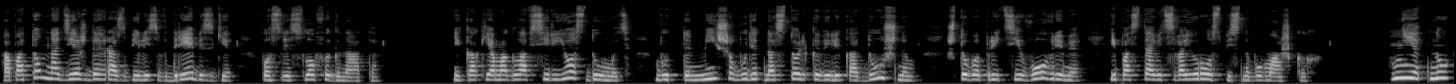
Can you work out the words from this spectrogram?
А потом надежды разбились в дребезги после слов Игната. И как я могла всерьез думать, будто Миша будет настолько великодушным, чтобы прийти вовремя и поставить свою роспись на бумажках? Нет, ну...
